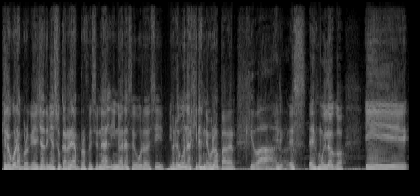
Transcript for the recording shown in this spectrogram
Qué locura, porque él ya tenía su carrera profesional y no era seguro de sí. Y Pero- tuvo una gira en Europa, a ver. Qué va. Es, es- es muy loco. Y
